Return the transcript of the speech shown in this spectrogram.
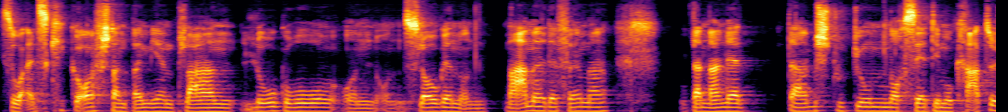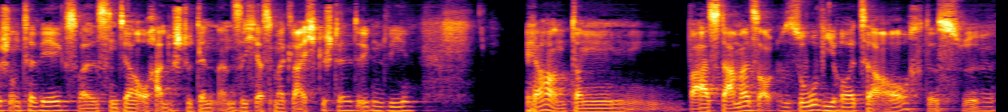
so als Kickoff stand bei mir im Plan Logo und, und Slogan und Name der Firma. Dann waren wir da im Studium noch sehr demokratisch unterwegs, weil es sind ja auch alle Studenten an sich erstmal gleichgestellt irgendwie. Ja, und dann war es damals auch so wie heute auch, dass äh,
